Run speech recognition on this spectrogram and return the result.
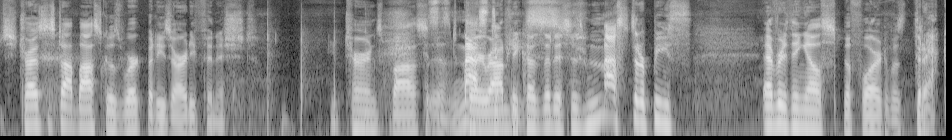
she tries to stop Bosco's work, but he's already finished. He turns Bos It's his uh, around because it is his masterpiece. Everything else before it was Drek.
